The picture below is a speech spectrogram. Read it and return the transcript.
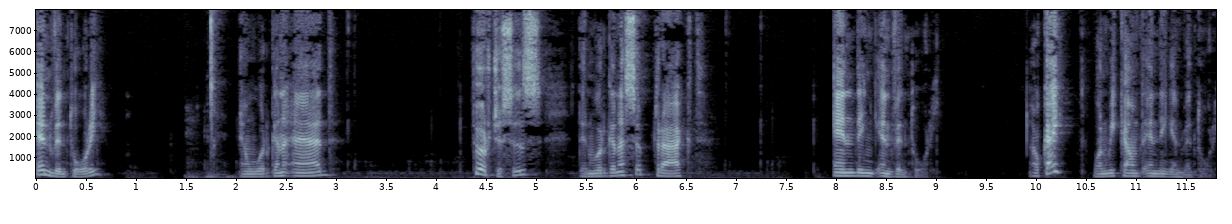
inventory and we're going to add purchases. Then we're going to subtract ending inventory. Okay? When we count ending inventory.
